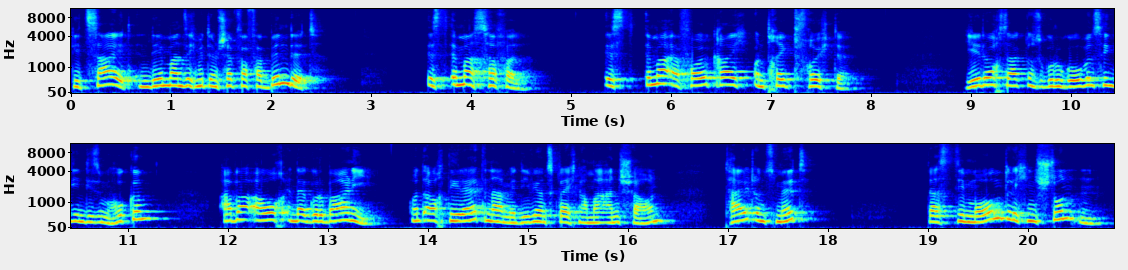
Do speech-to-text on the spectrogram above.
die Zeit, in der man sich mit dem Schöpfer verbindet, ist immer Safal, ist immer erfolgreich und trägt Früchte. Jedoch sagt uns Guru Gobind Singh in diesem Hukum, aber auch in der Gurbani und auch die Redname, die wir uns gleich nochmal anschauen, teilt uns mit, dass die morgendlichen Stunden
